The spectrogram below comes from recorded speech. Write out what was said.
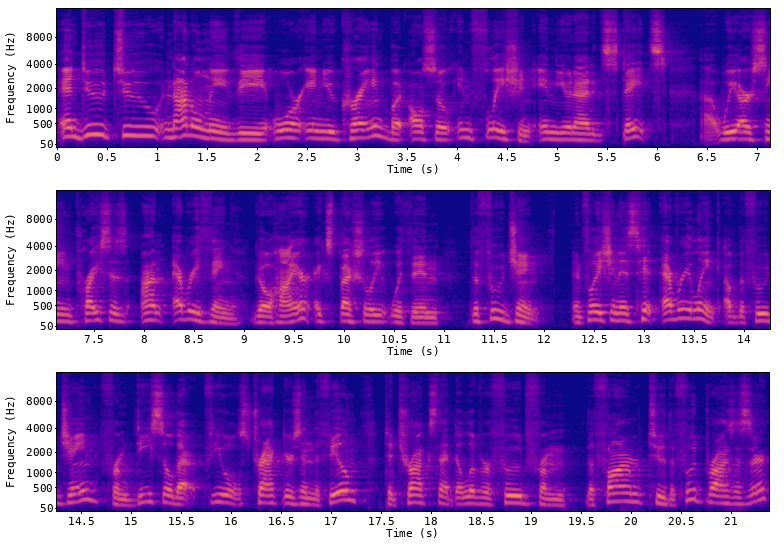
And due to not only the war in Ukraine, but also inflation in the United States, uh, we are seeing prices on everything go higher, especially within the food chain. Inflation has hit every link of the food chain, from diesel that fuels tractors in the field, to trucks that deliver food from the farm to the food processor,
